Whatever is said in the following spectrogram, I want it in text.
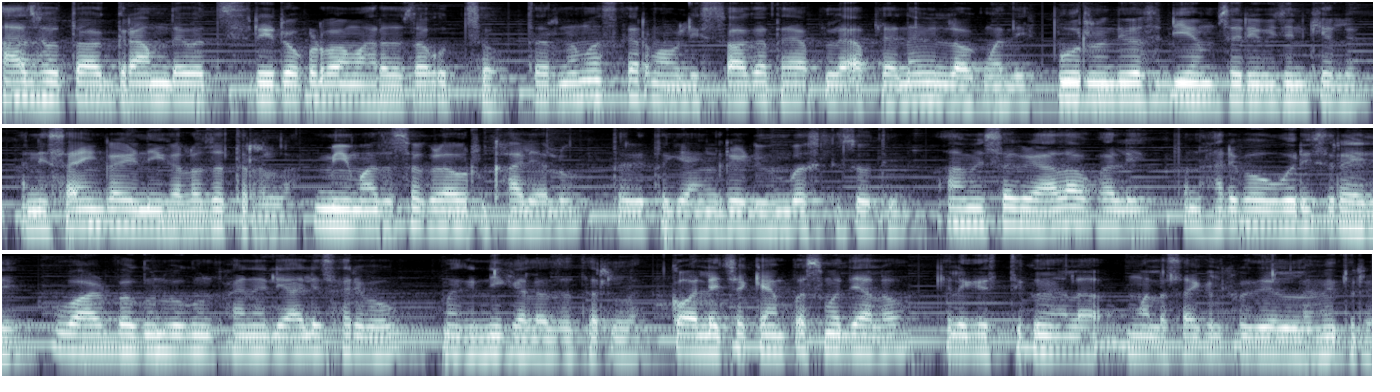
आज होता ग्रामदैवत श्री रोकडबा महाराजाचा उत्सव. तर नमस्कार माऊली स्वागत आहे आपल्या आपल्या नवीन लॉगमध्ये पूर्ण दिवस डीएमचं रिव्हिजन केलं आणि सायंकाळी निघालो जत्रेला. मी माझं सगळ्यावरून खाली आलो तर इथं गँग रेडी येऊन बसलीच होती. आम्ही सगळे आलाव खाली पण हरिभाऊ वरीच राहिले. वाट बघून बघून फायनली आलेच हरिभाऊ. मग निघाला जत्रेला. कॉलेजच्या कॅम्पसमध्ये आलो की लगेच तिकडून आला मला सायकल खेळू दिलेला मित्र.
